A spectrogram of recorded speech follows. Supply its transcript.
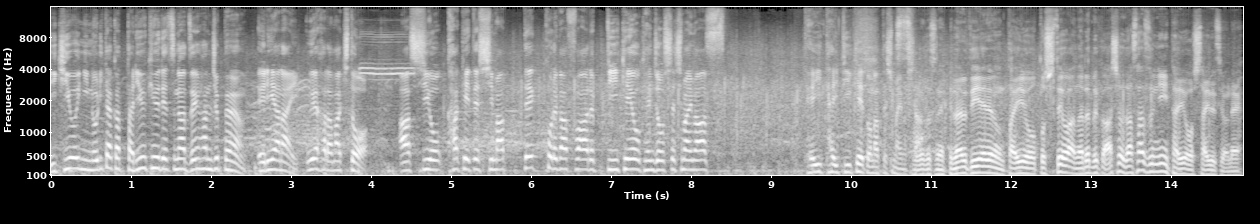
勢いに乗りたかった琉球ですが前半10分。エリア内上原真希と足をかけてしまってこれがファール PK を献上してしまいます。手痛い PK となってしまいました。そうですね、ペナルティーエリアの対応としては、なるべく足を出さずに対応したいですよね。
